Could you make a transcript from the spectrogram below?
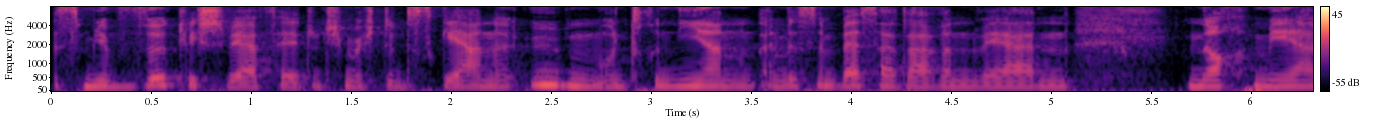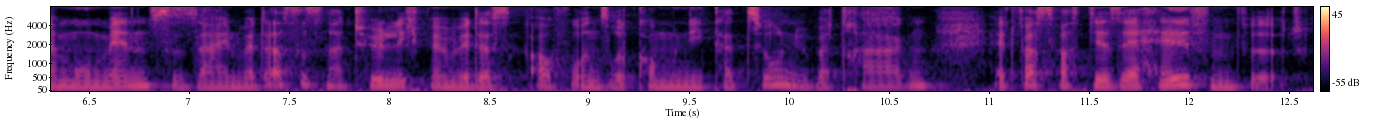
es mir wirklich schwer fällt und ich möchte das gerne üben und trainieren und ein bisschen besser darin werden, noch mehr im Moment zu sein, weil das ist natürlich, wenn wir das auf unsere Kommunikation übertragen, etwas, was dir sehr helfen wird.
